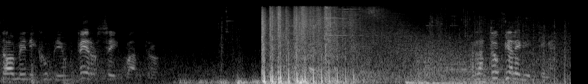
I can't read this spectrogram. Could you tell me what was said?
Domini come un vero 6-4. Raddoppia le vittime.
